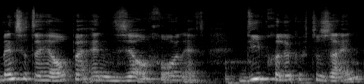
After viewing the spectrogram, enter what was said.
mensen te helpen en zelf gewoon echt diep gelukkig te zijn.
